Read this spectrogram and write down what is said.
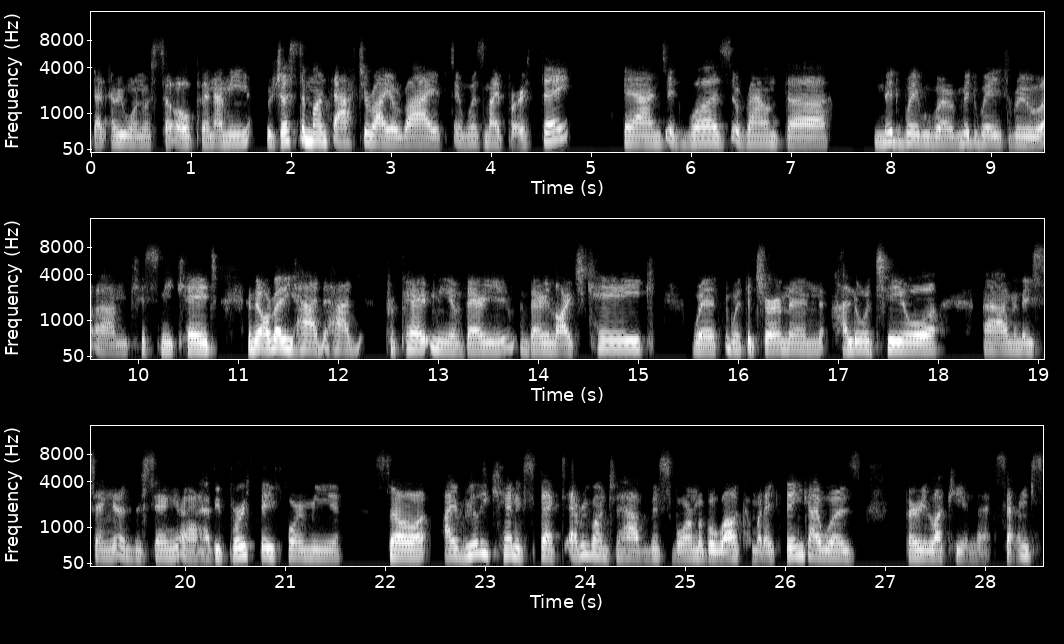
that everyone was so open. I mean, just a month after I arrived, it was my birthday, and it was around the midway. We were midway through um, Kiss Me Kate, and they already had had prepared me a very very large cake with with the German "Hallo Theo," um, and they sang and they sang uh, "Happy Birthday" for me. So I really can't expect everyone to have this warm of a welcome, but I think I was very lucky in that sense.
